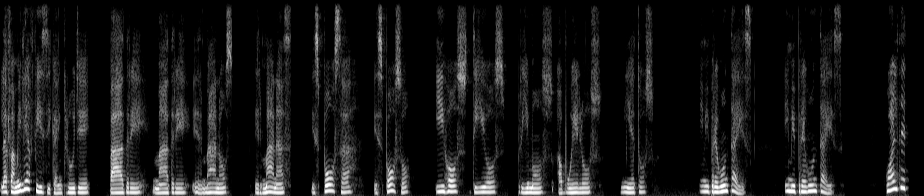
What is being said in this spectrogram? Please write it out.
La familia física incluye padre, madre, hermanos, hermanas, esposa, esposo, hijos, tíos, primos, abuelos, nietos. Y mi pregunta es, y mi pregunta es, ¿cuál de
